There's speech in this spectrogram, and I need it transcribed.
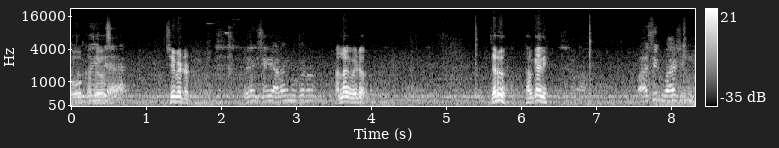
నువ్వు అల్లంగా పెట్టు. జరుగు తలకాయది వాషింగ్ వాషింగ్.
